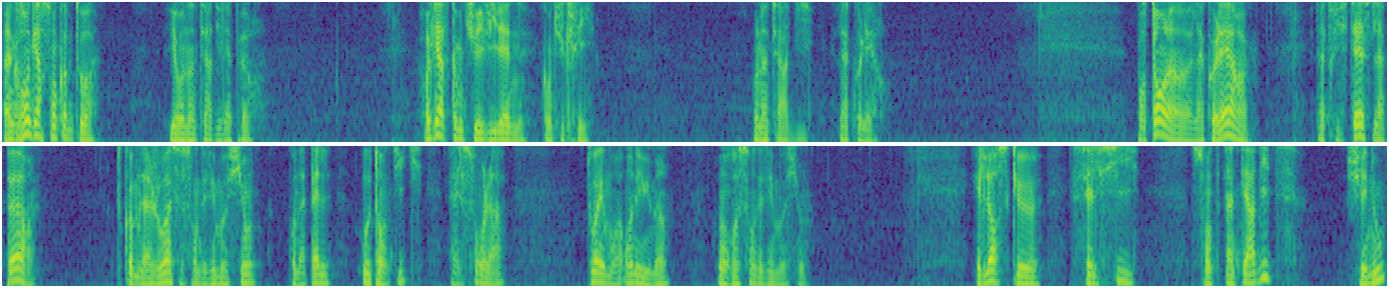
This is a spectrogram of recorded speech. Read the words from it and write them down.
un grand garçon comme toi. Et on interdit la peur. Regarde comme tu es vilaine quand tu cries. On interdit la colère. Pourtant, la, colère, la tristesse, la peur, tout comme la joie, ce sont des émotions qu'on appelle authentiques. Elles sont là. Toi et moi, on est humains. On ressent des émotions. Et lorsque celles-ci sont interdites chez nous,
